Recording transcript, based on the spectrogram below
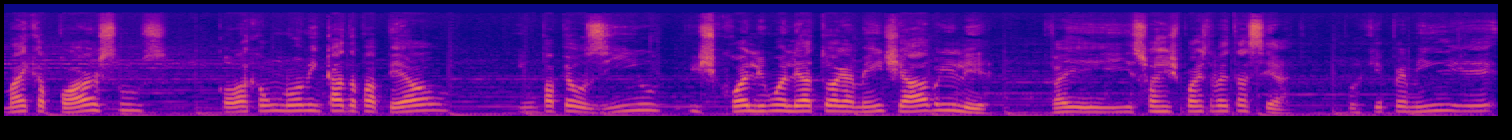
Micah Parsons, coloca um nome em cada papel, em um papelzinho, escolhe um aleatoriamente, abre e lê vai, e sua resposta vai estar certa. Porque para mim é,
